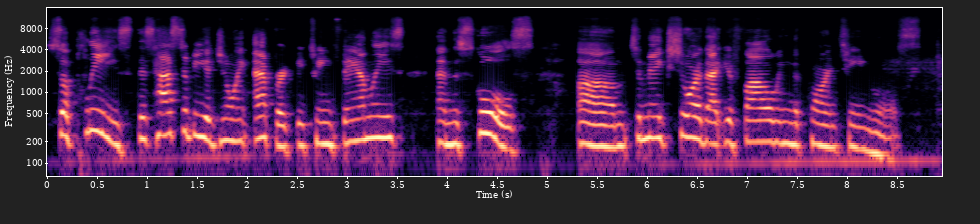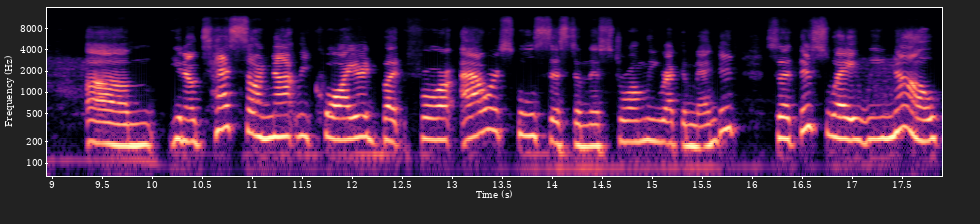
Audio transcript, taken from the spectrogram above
So please, this has to be a joint effort between families and the schools um, to make sure that you're following the quarantine rules. Um, you know, tests are not required, but for our school system, they're strongly recommended. So that this way we know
